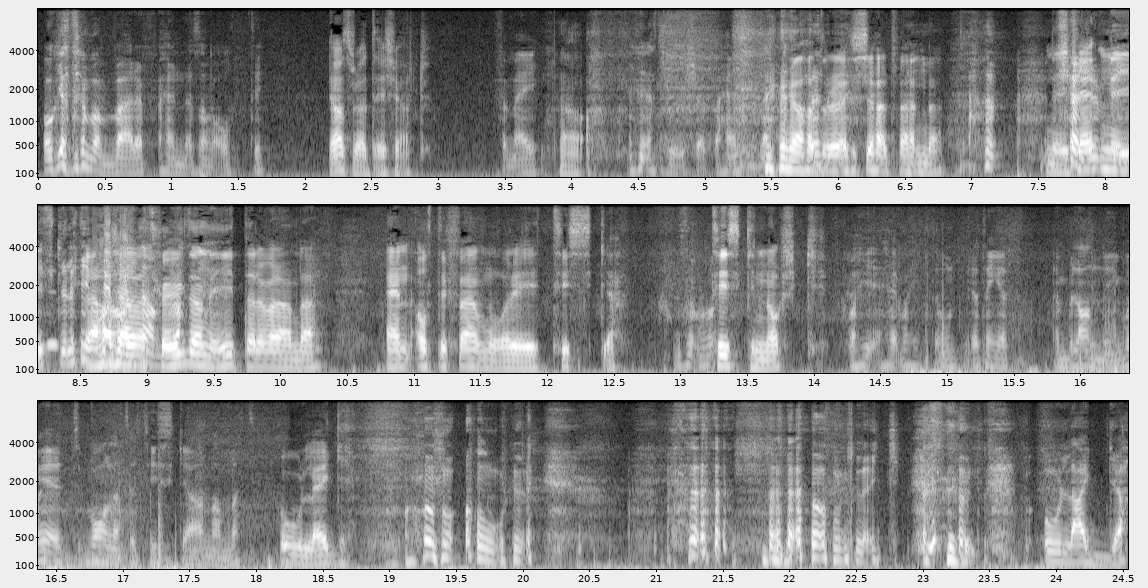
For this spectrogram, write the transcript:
Och att det var värre för henne som var 80. Jag tror att det är kört. För mig. Ja. Jag tror det är kört för henne. jag tror det är kört för henne. Ni, du vi ni, skulle det hitta hade varit varandra? sjukt om ni hittade varandra. En 85-årig tyska. Så, vad, Tysk-norsk. vad, he- vad heter hon? Jag tänker att en blandning. Vad är det vanligaste tyska namnet? Olägg. Oleg. Oleg. Olagga.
